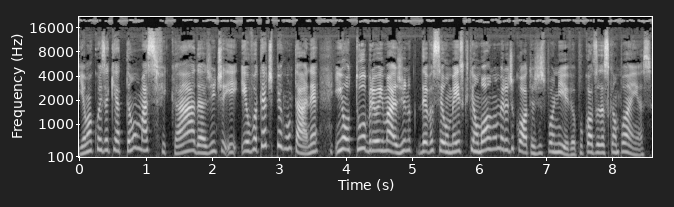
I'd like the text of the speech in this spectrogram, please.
E é uma coisa que é tão massificada, a gente. E eu vou até te perguntar, né? Em outubro, eu imagino que deva ser um mês que tem o maior número de cotas disponível por causa das campanhas.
